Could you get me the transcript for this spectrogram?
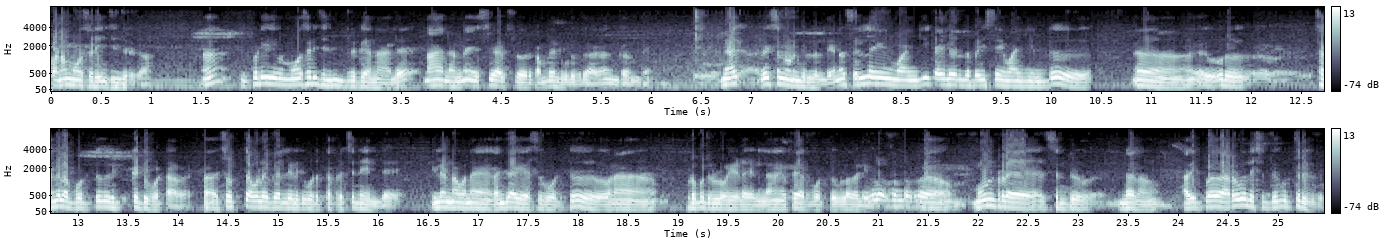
பணம் மோசடியும் செஞ்சுருக்கா. இப்படி மோசடி செஞ்சுட்டு இருக்கனால நான் என்னென்ன எஸ்பி ஆஃபீஸில் ஒரு கம்ப்ளைண்ட் கொடுக்குறாங்க அங்கே வந்தேன். ரீசன் ஒன்றும் இல்லை ஏன்னா செல்லையும் வாங்கி கையில் இருந்த பைசையும் வாங்கிட்டு ஒரு சங்கலை போட்டு கட்டி- போட்டாவ சொத்து அவ்வளோ பேரில் எழுதி கொடுத்த பிரச்சனை இல்லை. இல்லைன்னா உன்னை கஞ்சா கேஸ் போட்டு உன குடும்பத்தில் உள்ளவங்களை எல்லாம் எஃப்ஐஆர் போட்டு உள்ள அஹ், மூன்றரை சென்ட் நிலம். அது இப்போ அறுபது லட்சத்துக்கு வித்துருக்குது.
